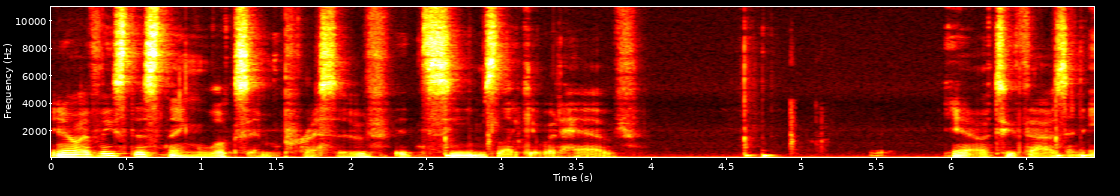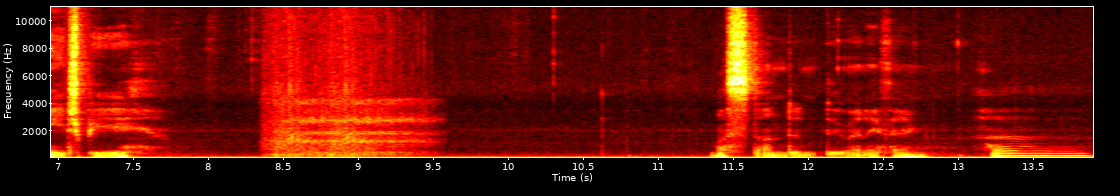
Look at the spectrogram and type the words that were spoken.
know, at least this thing looks impressive. It seems like it would have, you know, 2000 HP. My stun didn't do anything. Uh,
